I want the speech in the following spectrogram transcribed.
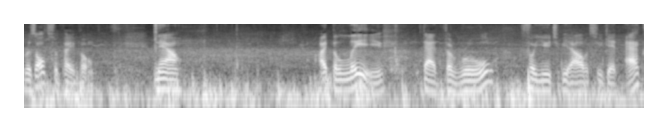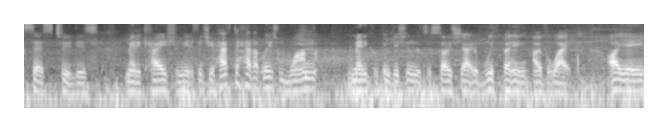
results for people. Now, I believe that the rule for you to be able to get access to this medication is that you have to have at least one medical condition that's associated with being overweight, i.e.,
